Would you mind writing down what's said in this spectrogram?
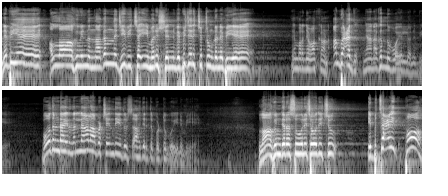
നബിയേ അള്ളാഹുവിൽ നിന്ന് അകന്ന് ജീവിച്ച ഈ മനുഷ്യൻ വ്യഭിചരിച്ചിട്ടുണ്ട് നബിയെ. ഞാൻ പറഞ്ഞ വാക്കാണ്. അബ്അദ് ഞാൻ അകന്നു പോയല്ലോ നബിയെ. ബോധമുണ്ടായിരുന്ന നല്ല ആളാ പക്ഷെ എന്ത് ചെയ്തു? ഒരു സാഹചര്യത്തിൽ പെട്ടുപോയി നബിയെ. അള്ളാഹുവിന്റെ റസൂൽ ചോദിച്ചു പോ.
